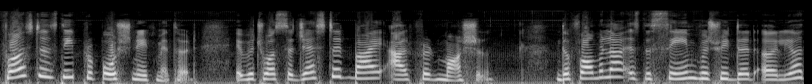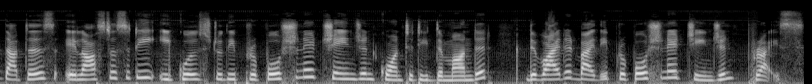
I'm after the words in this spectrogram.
First is the proportionate method which was suggested by Alfred Marshall. The formula is the same which we did earlier that is elasticity equals to the proportionate change in quantity demanded divided by the proportionate change in price.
